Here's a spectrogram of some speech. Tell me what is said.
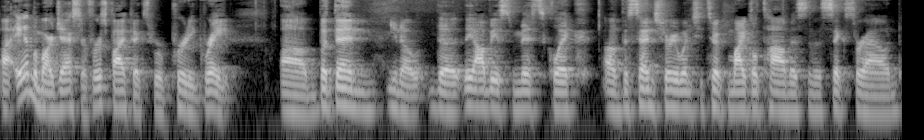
Uh, and Lamar Jackson. Her first five picks were pretty great. Um, but then you know the the obvious misclick of the century when she took Michael Thomas in the sixth round.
